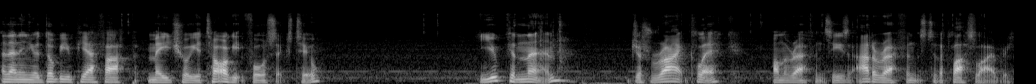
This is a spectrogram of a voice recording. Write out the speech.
And then in your WPF app made sure you target 462 you can then just right click on the references add a reference to the class library.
